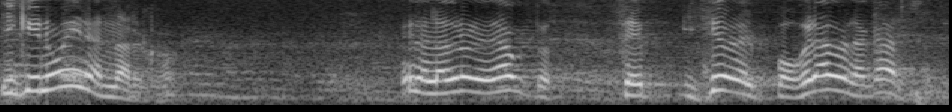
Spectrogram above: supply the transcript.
y que no eran narcos, eran ladrones de autos, se hicieron el posgrado en la cárcel.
